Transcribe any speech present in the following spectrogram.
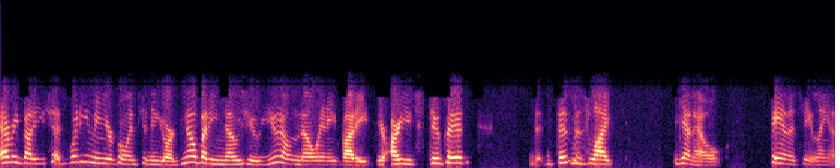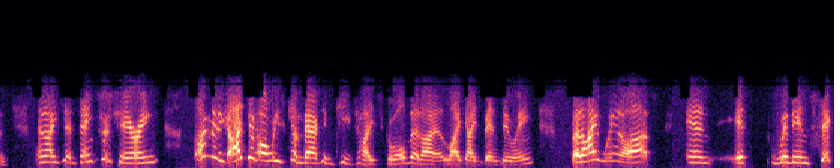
everybody said, "What do you mean you're going to New York? Nobody knows you. You don't know anybody. You're, are you stupid? This is mm-hmm. like, you know, fantasy land." And I said, "Thanks for sharing. I'm gonna. I can always come back and teach high school that I like I'd been doing, but I went off, and it within six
